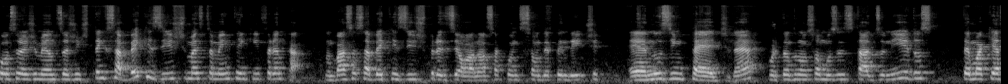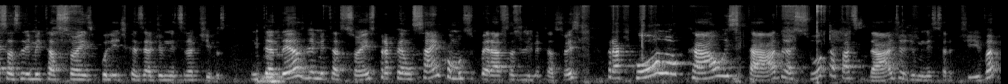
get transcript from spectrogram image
constrangimentos a gente tem que saber que existe, mas também tem que enfrentar. Não basta saber que existe para dizer, ó, a nossa condição dependente é, nos impede, né? Portanto, não somos os Estados Unidos, temos aqui essas limitações políticas e administrativas. Entender as limitações para pensar em como superar essas limitações, para colocar o Estado a sua capacidade administrativa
